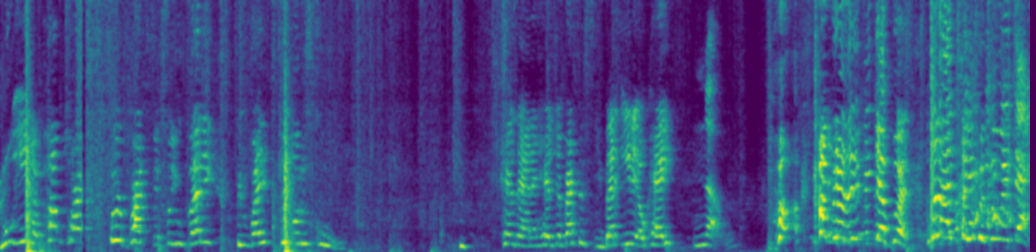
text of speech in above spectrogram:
You eat a Pop-Tart for breakfast, so you better ready to go to school. Here's Anna, here's your breakfast. You better eat it, okay? No. Come here, let me beat that butt. What did I tell you for doing that?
